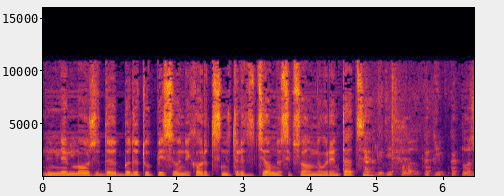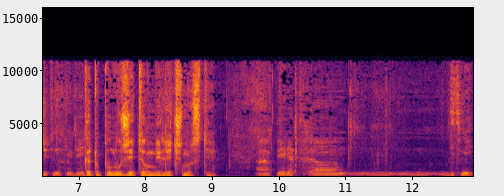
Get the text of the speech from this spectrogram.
не може да бъдат описвани хората с нетрадиционна сексуална ориентация като положителни личности перед детьми.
